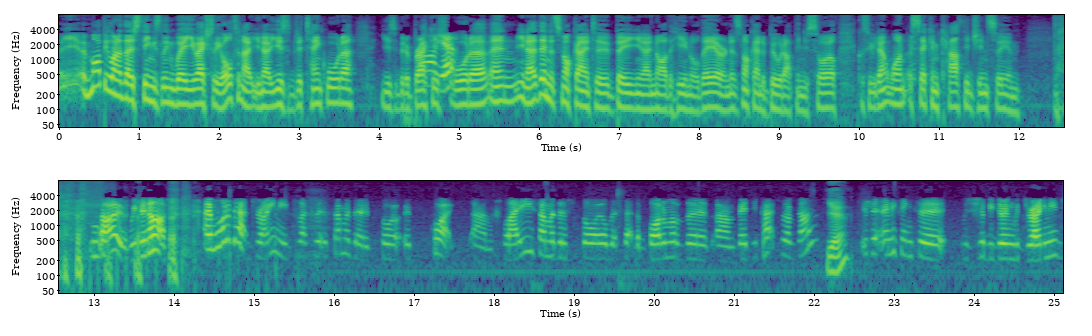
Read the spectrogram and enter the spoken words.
it might be one of those things, Lynn, where you actually alternate. You know, use a bit of tank water, use a bit of oh, brackish yeah. water, and you know, then it's not going to be you know neither here nor there, and it's not going to build up in your soil because we don't want a second Carthage in Seaham. No, we do not. and what about drainage? Like some of the soil, it's quite um, clayey. Some of the soil that's at the bottom of the um, veggie patch that I've done. Yeah. Is there anything to we should be doing with drainage?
